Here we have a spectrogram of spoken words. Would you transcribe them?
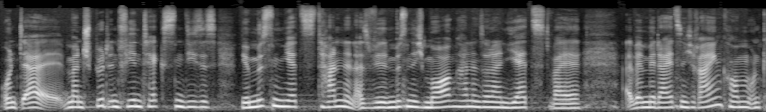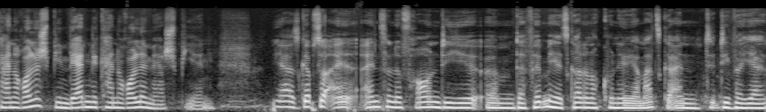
Und äh, man spürt in vielen Texten dieses, wir müssen jetzt handeln, also wir müssen nicht morgen handeln, sondern jetzt, weil äh, wenn wir da jetzt nicht reinkommen und keine Rolle spielen, werden wir keine Rolle mehr spielen. Ja, es gab so ein, einzelne Frauen, die, ähm, da fällt mir jetzt gerade noch Cornelia Matzke ein, die, die wir ja,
